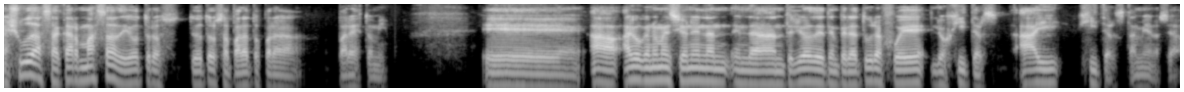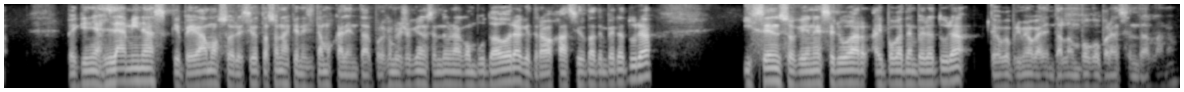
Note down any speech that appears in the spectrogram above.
ayuda a sacar masa de otros, aparatos para, para esto mismo. Eh, ah, algo que no mencioné en la, en la, anterior de temperatura fue los heaters. Hay heaters también, o sea, pequeñas láminas que pegamos sobre ciertas zonas que necesitamos calentar. Por ejemplo, yo quiero encender una computadora que trabaja a cierta temperatura y censo que en ese lugar hay poca temperatura, tengo que primero calentarla un poco para encenderla. ¿no?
